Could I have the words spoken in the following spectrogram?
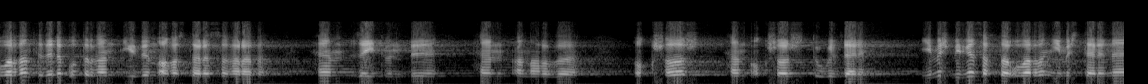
Уларҙан теҙелеп ултырған йөҙөм ағастары сығарабыҙ. Һәм зәйтүнде, һәм анарҙы, оҡшаш һәм оҡшаш түгелдәрен. Емеш биргән саҡта уларҙың емештәренә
